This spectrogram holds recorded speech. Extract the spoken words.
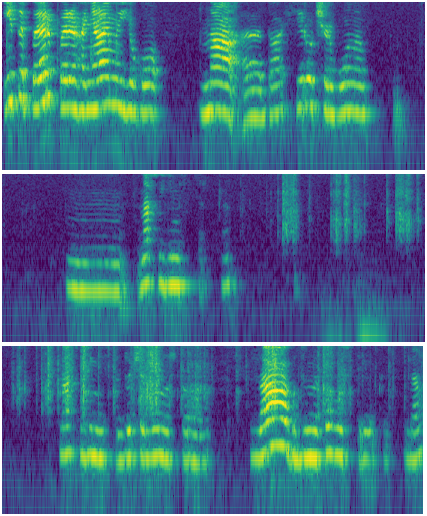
І тепер переганяємо його на е, да, сіро-червоне на свої місця. На свої місця до червоної сторони. За годинниковою стрілкою. Да?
